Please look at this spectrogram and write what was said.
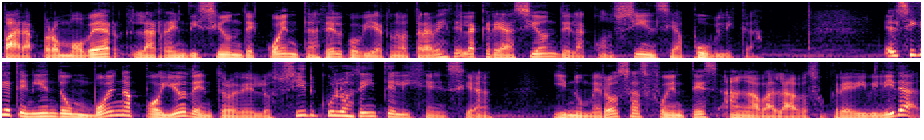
para promover la rendición de cuentas del gobierno a través de la creación de la conciencia pública. Él sigue teniendo un buen apoyo dentro de los círculos de inteligencia y numerosas fuentes han avalado su credibilidad.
